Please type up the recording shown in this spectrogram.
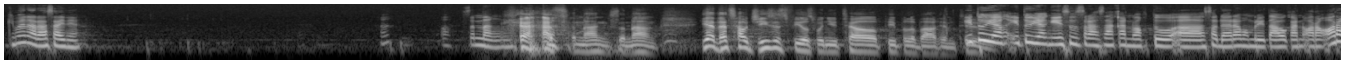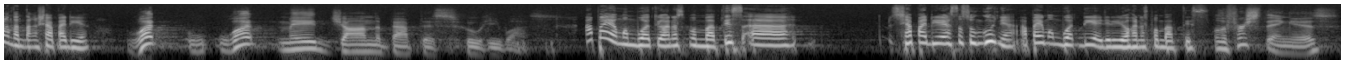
Gimana rasanya? Hah? Oh, senang. senang, senang. Yeah, that's how Jesus feels when you tell people about him too. Itu yang itu yang Yesus rasakan waktu eh, saudara memberitahukan orang-orang tentang siapa dia. What what made John the Baptist who he was? Apa yang membuat Yohanes Pembaptis eh, siapa dia sesungguhnya? Apa yang membuat dia jadi Yohanes Pembaptis? Well, the first thing is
